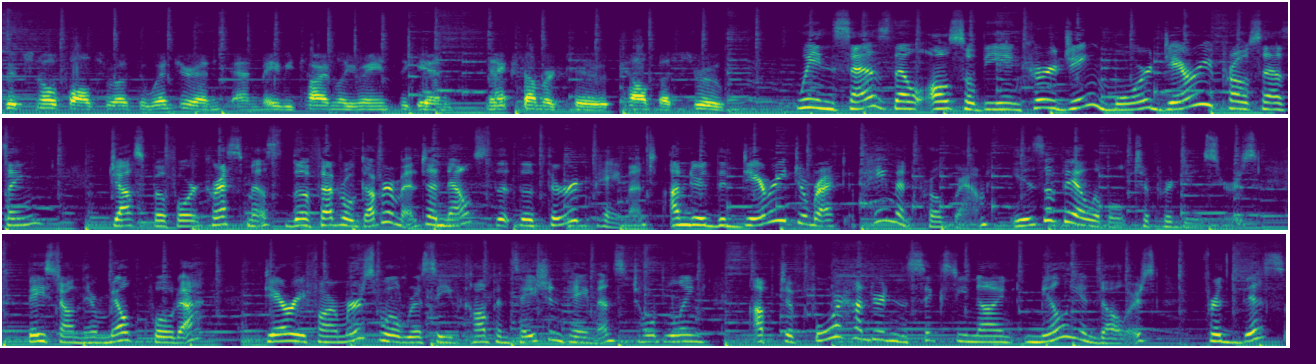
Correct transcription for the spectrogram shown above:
good snowfall throughout the winter and, and maybe timely rains again next summer to help us through. Wiens says they'll also be encouraging more dairy processing just before Christmas, the federal government announced that the third payment under the Dairy Direct Payment Program is available to producers. Based on their milk quota, dairy farmers will receive compensation payments totaling up to $469 million for this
